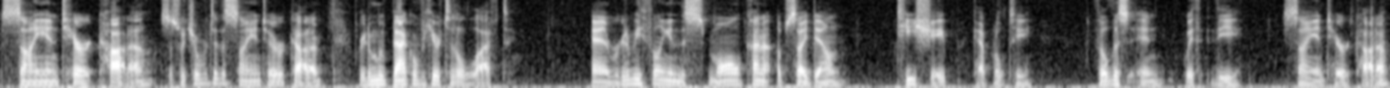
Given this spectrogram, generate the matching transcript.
cyan terracotta. So switch over to the cyan terracotta. We're going to move back over here to the left. And we're going to be filling in this small kind of upside down T shape capital T. Fill this in with the cyan terracotta.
